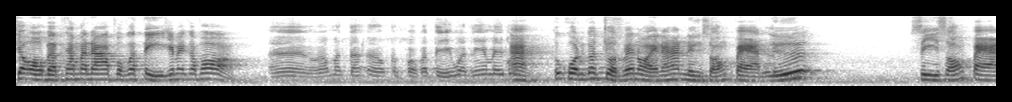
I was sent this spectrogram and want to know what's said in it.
จะออกแบบธรรมดาปกติใช่ไหมครับพ่อ เออครับมันเออปกติวันนี้ไม่เบิ้อะลทุกคนก็จดไว้หน่อยนะฮะหนึ่งสองแปดหรือสี่สองแปด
